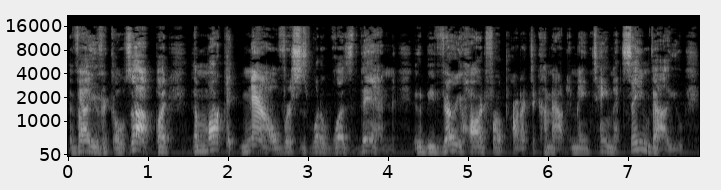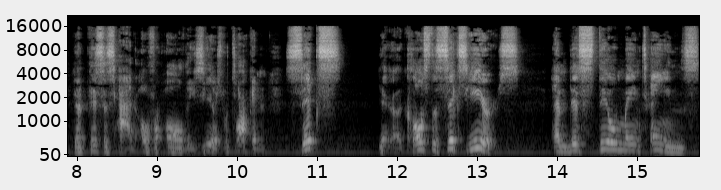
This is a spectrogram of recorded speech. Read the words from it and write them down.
the value of it goes up. But the market now versus what it was then, it would be very hard for a product to come out and maintain that same value that this has had over all these years. We're talking six, close to six years. And this still maintains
